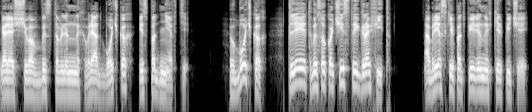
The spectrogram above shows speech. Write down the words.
горящего в выставленных в ряд бочках из-под нефти. В бочках тлеет высокочистый графит, обрезки подпиленных кирпичей.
